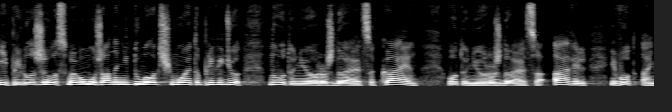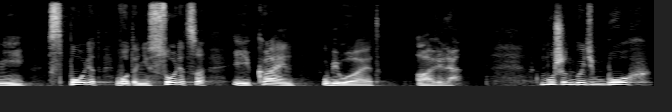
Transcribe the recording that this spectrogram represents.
и предложила своему мужу, она не думала, к чему это приведет. Но вот у нее рождается Каин, вот у нее рождается Авель, и вот они – спорят, вот они ссорятся, и Каин убивает Авеля. Может быть, Бог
